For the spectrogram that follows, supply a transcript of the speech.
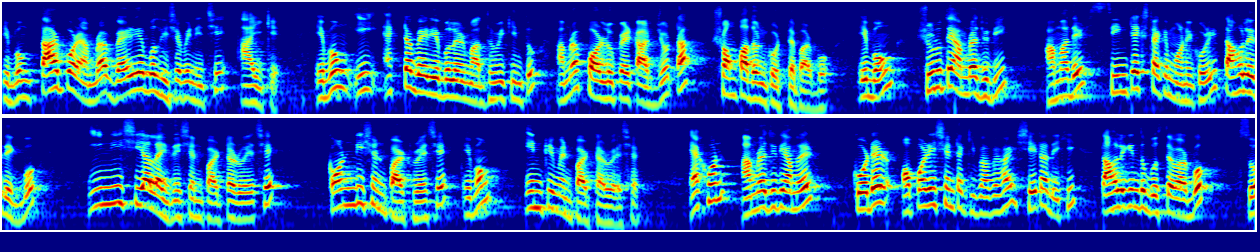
এবং তারপরে আমরা ভ্যারিয়েবল হিসেবে নিচ্ছি আইকে এবং এই একটা ভ্যারিয়েবলের মাধ্যমে কিন্তু আমরা ফর লুপের কার্যটা সম্পাদন করতে পারব এবং শুরুতে আমরা যদি আমাদের সিনটেক্সটাকে মনে করি, তাহলে দেখব ইনিশিয়ালাইজেশন পার্টটা রয়েছে কন্ডিশন পার্ট রয়েছে এবং ইনক্রিমেন্ট পার্টটা রয়েছে। এখন আমরা যদি আমাদের কোডের অপারেশনটা কীভাবে হয় সেটা দেখি, তাহলে কিন্তু বুঝতে পারব। সো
